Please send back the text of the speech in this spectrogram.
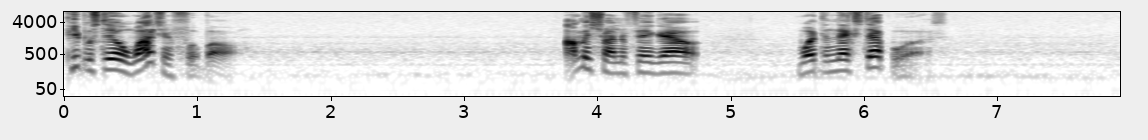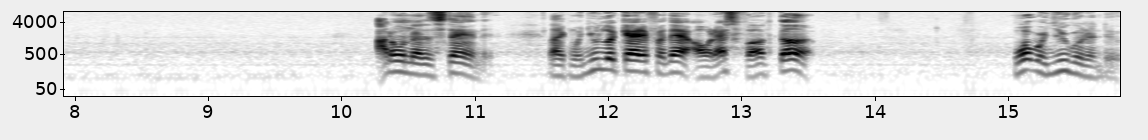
People still watching football. I'm just trying to figure out what the next step was. I don't understand it. Like when you look at it for that, oh, that's fucked up. What were you gonna do?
